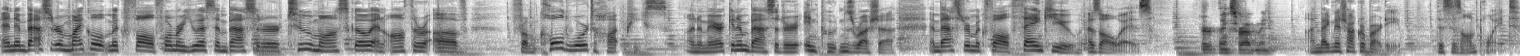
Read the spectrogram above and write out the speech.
And Ambassador Michael McFaul, former U.S. ambassador to Moscow and author of From Cold War to Hot Peace, an American ambassador in Putin's Russia. Ambassador McFaul, thank you as always. Sure, thanks for having me. I'm Meghna Chakrabarti. This is On Point.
